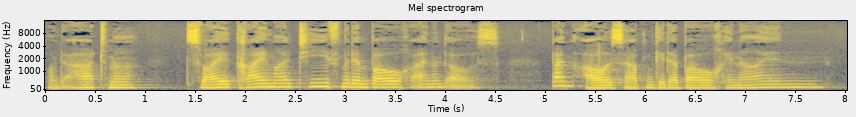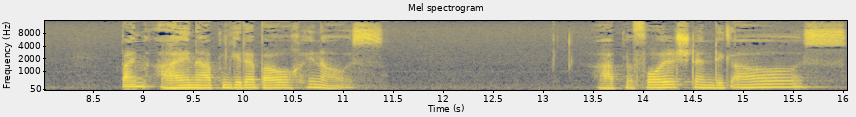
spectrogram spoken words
und atme zwei, dreimal tief mit dem Bauch ein und aus. Beim Ausatmen geht der Bauch hinein, beim Einatmen geht der Bauch hinaus. Atme vollständig aus.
